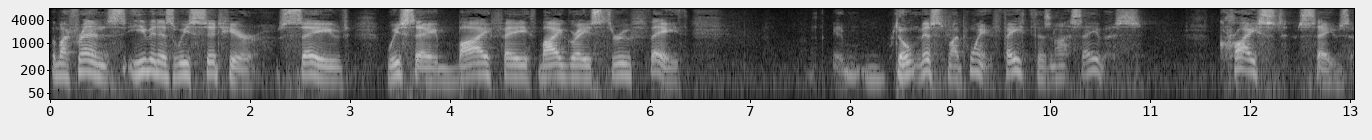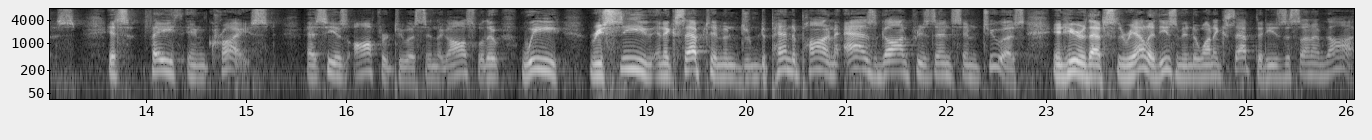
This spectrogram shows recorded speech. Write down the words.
But my friends, even as we sit here saved, we say by faith, by grace, through faith. Don't miss my point. Faith does not save us. Christ saves us. It's faith in Christ as he is offered to us in the gospel that we receive and accept him and depend upon him as God presents him to us. And here that's the reality. These men don't want to accept that he's the Son of God.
